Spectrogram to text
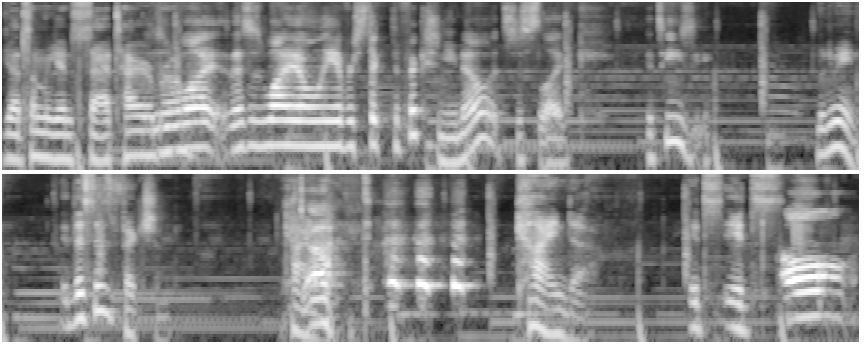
You got something against satire, This bro? is why. This is why I only ever stick to fiction. You know, it's just like it's easy. What do you mean? This is fiction. Kinda. Kinda. It's it's. all,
